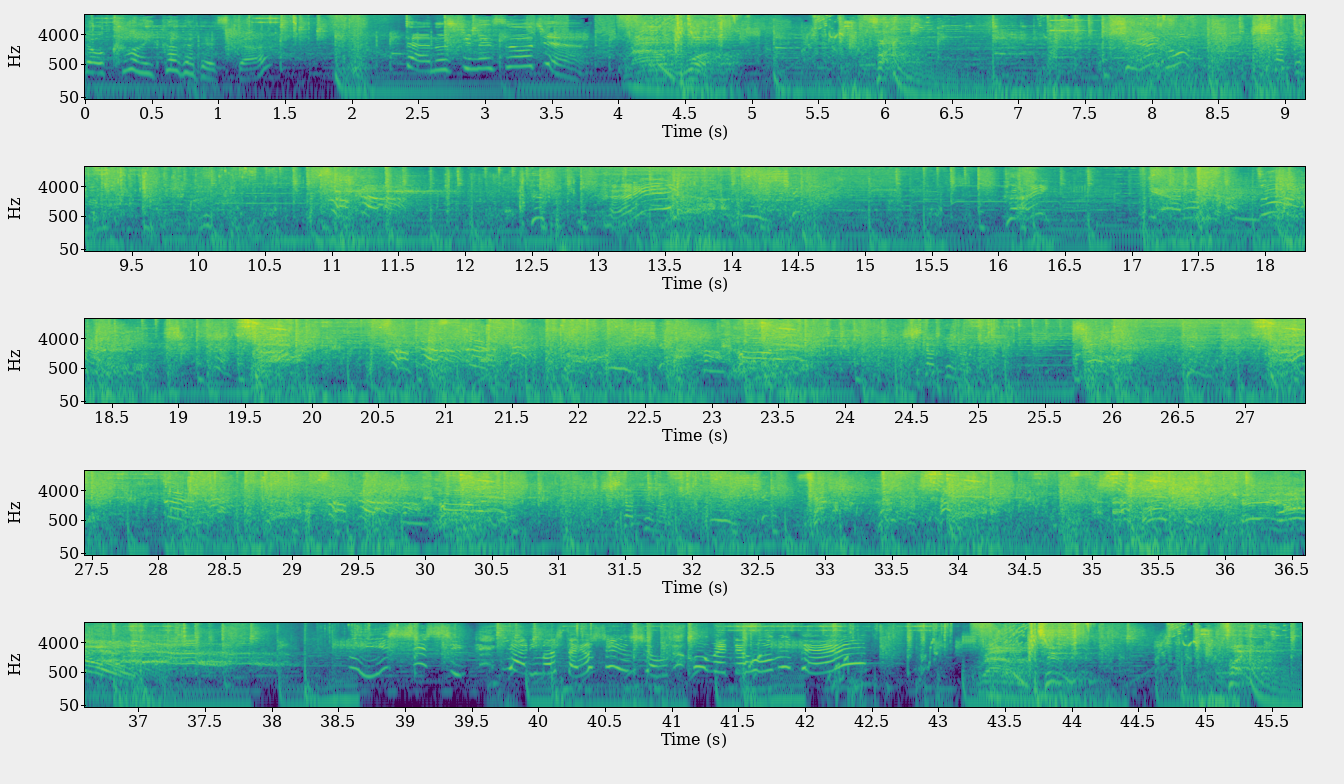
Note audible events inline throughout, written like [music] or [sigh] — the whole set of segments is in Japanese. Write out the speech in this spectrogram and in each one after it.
毒はいかがですか？楽しめそうじゃん Round. Fight. 仕掛けはい [laughs] Round two. Fight.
